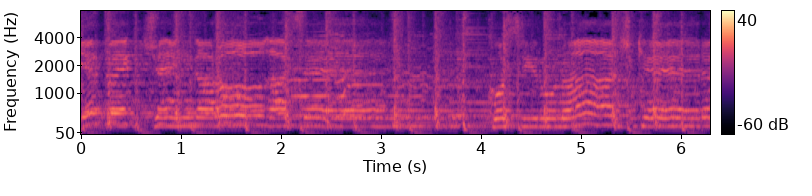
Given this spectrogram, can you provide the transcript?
Երբեք չեն կարող ասել Քո սիրուն աչքերը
